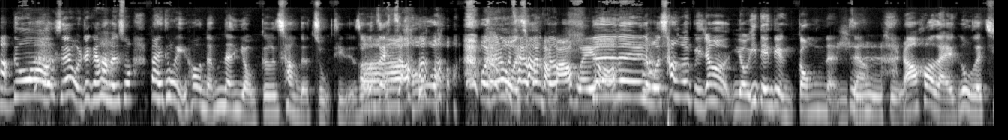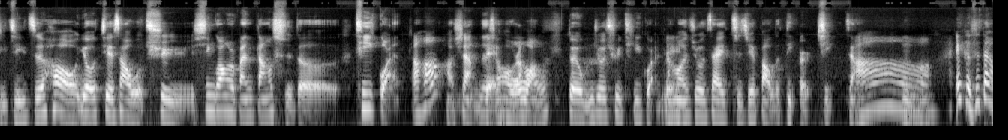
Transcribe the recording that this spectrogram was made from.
慢很多，所以我就跟他们说，拜托以后能不能有歌唱的主题的时候再找我。我觉得我唱歌法发挥对哦。对对，我唱歌比较有一点点功能这样。是是，然后后来录了几集之后，又介绍我去星光二班当时的踢馆，啊哈，好像那，时候，魔然后对，我们就去踢馆，然后就再直接报了第二季这样。啊嗯，哎，可是但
